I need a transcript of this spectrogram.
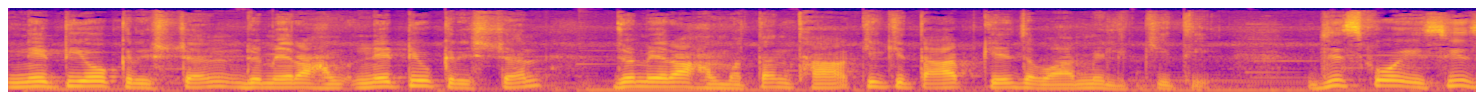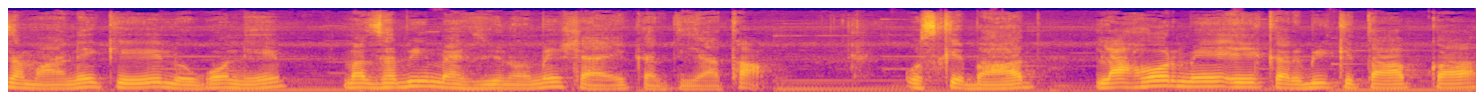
نیٹیو کرسچن جو میرا ہم نیٹیو کرسچن جو میرا ہم وطن تھا کی کتاب کے جواب میں لکھی تھی، جس کو اسی زمانے کے لوگوں نے مذہبی میگزینوں میں شائع کر دیا تھا۔ اس کے بعد لاہور میں ایک عربی کتاب کا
